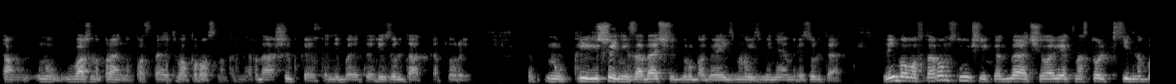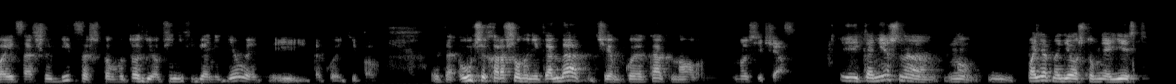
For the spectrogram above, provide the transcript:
там ну, важно правильно поставить вопрос, например, да, ошибка это либо это результат, который ну, при решении задачи, грубо говоря, мы изменяем результат. Либо во втором случае, когда человек настолько сильно боится ошибиться, что в итоге вообще нифига не делает, и такой типа, это лучше хорошо, но никогда, чем кое-как, но, но сейчас. И, конечно, ну, понятное дело, что у меня есть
